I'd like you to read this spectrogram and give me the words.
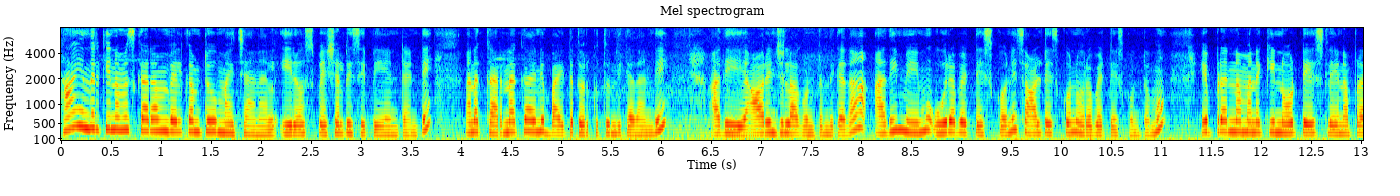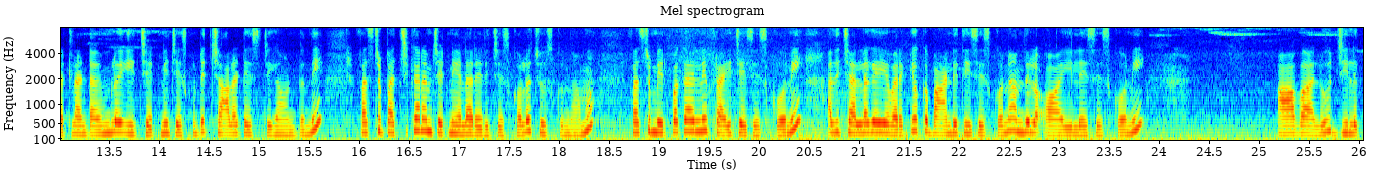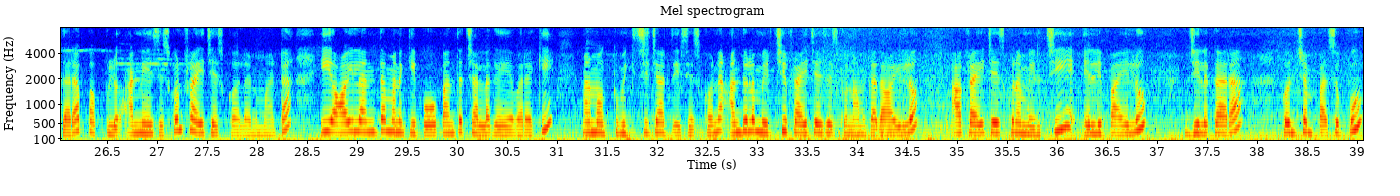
Hi అందరికీ నమస్కారం. Welcome to my channel. ఈరోజు స్పెషల్ రెసిపీ ఏంటంటే మన కర్ణకాయని బయట దొరుకుతుంది కదండి. అది ఆరెంజ్ లాగా ఉంటుంది కదా అది మేము ఊరబెట్టేసుకొని సాల్ట్ వేసుకొని ఊరబెట్టేసుకుంటాము. ఎప్పుడన్నా మనకి నో టేస్ట్ లేనప్పుడు అట్లాంటి టైంలో ఈ చట్నీ చేసుకుంటే చాలా టేస్టీగా ఉంటుంది. ఫస్ట్ పచ్చికారం చట్నీ ఎలా రెడీ చేసుకోవాలో చూసుకుందాము. ఫస్ట్ మిరపకాయలని ఫ్రై చేసేసుకొని అది చల్లగయ్యే వరకు ఒక బాండి తీసేసుకొని అందులో ఆయిల్ వేసేసుకొని ఆవాలు జీలకర్ర పప్పులు అన్నీ వేసేసుకొని ఫ్రై చేసుకోవాలన్నమాట. ఈ ఆయిల్ అంతా మనకి పోపు అంతా చల్లగా అయ్యే వరకు మనం ఒక మిక్సీ జార్ తీసేసుకొని అందులో మిర్చి ఫ్రై చేసేసుకున్నాం కదా ఆయిల్లో. ఆ ఫ్రై చేసుకున్న మిర్చి ఎల్లిపాయలు జీలకర్ర కొంచెం పసుపు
